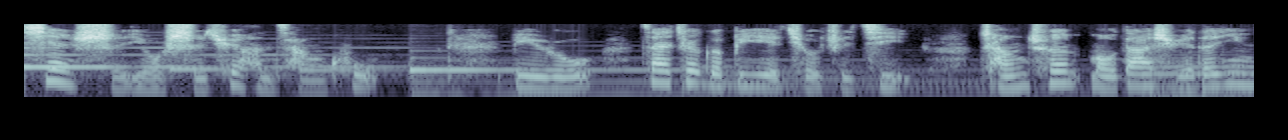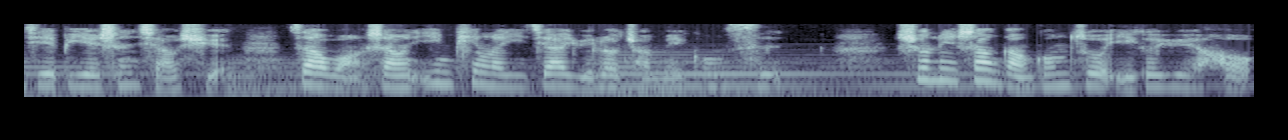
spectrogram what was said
现实有时却很残酷。比如，在这个毕业求职季，长春某大学的应届毕业生小雪在网上应聘了一家娱乐传媒公司，顺利上岗工作一个月后，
